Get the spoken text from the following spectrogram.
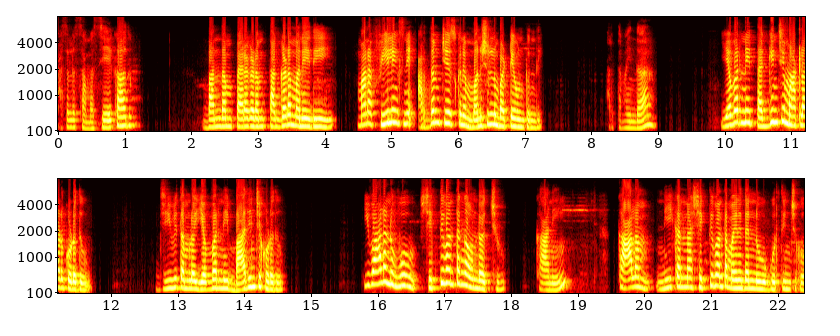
అసలు సమస్యే కాదు. బంధం పెరగడం తగ్గడం అనేది మన ఫీలింగ్స్ని అర్థం చేసుకునే మనుషులను బట్టే ఉంటుంది. అర్థమైందా? ఎవరిని తగ్గించి మాట్లాడకూడదు. జీవితంలో ఎవరిని బాధించకూడదు. ఇవాళ నువ్వు శక్తివంతంగా ఉండవచ్చు కానీ కాలం నీకన్నా శక్తివంతమైనదని నువ్వు గుర్తించుకో.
